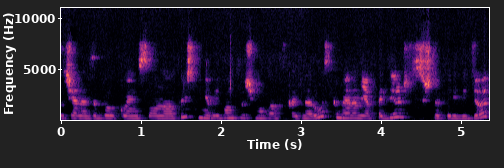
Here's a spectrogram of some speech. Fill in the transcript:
случайно забыла какое-нибудь слово на латышском, я в любом случае могла бы сказать на русском, и она меня поддержит, что переведет.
